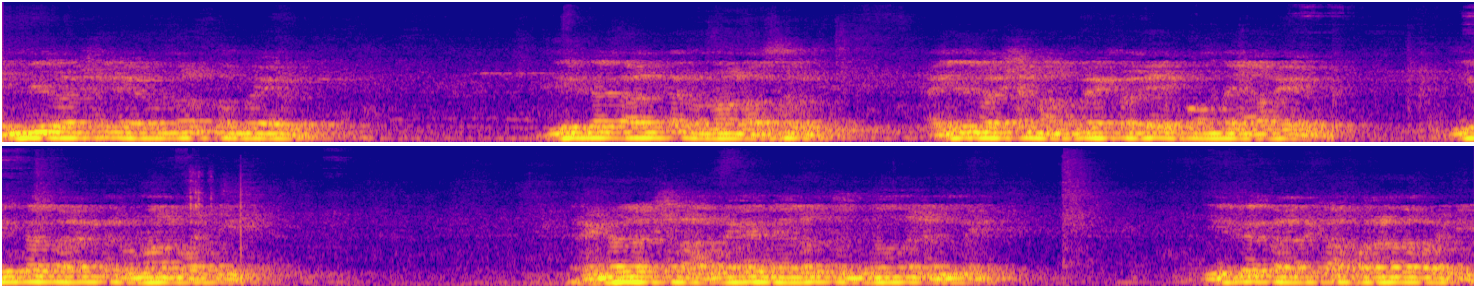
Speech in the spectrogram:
ఎనిమిది లక్షల ఏడు వందల తొంభై ఏడు. దీర్ఘకాలిక రుణాలు అసలు. ఐదు లక్షల నలభై ఒక్క వేల ఒక వంద యాభై ఏడు. దీర్ఘకాలిక రుణాలు వడ్డీ. రెండు లక్షల అరవై ఐదు వేల తొమ్మిది వందల ఎనభై. దీర్ఘకాలిక అపరాధ వడ్డీ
